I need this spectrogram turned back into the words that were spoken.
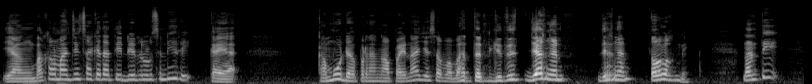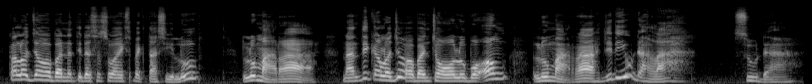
yang bakal mancing sakit hati diri lu sendiri. Kayak kamu udah pernah ngapain aja sama mantan gitu. Jangan jangan. Tolong nih. Nanti kalau jawabannya tidak sesuai ekspektasi lu lu marah. Nanti kalau jawaban cowok lu bohong lu marah. Jadi udahlah. Sudah.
